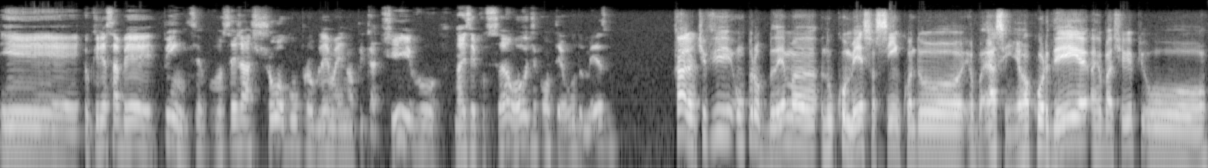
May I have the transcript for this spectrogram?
E eu queria saber, Pim, se você já achou algum problema aí no aplicativo, na execução ou de conteúdo mesmo? Cara, eu tive um problema no começo, assim, quando eu, é assim, eu acordei, aí eu baixei o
